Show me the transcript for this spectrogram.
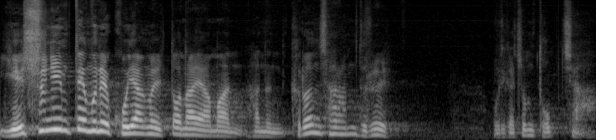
예수님 때문에 고향을 떠나야만 하는 그런 사람들을 우리가 좀 돕자.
